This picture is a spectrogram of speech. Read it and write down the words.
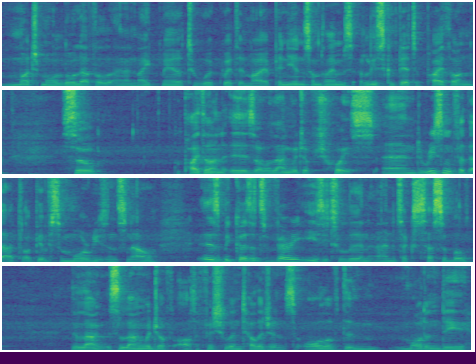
much more low level and a nightmare to work with in my opinion sometimes, at least compared to Python. So Python is our language of choice and the reason for that, I'll give some more reasons now, is because it's very easy to learn and it's accessible. The lang it's a language of artificial intelligence. All of the modern day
